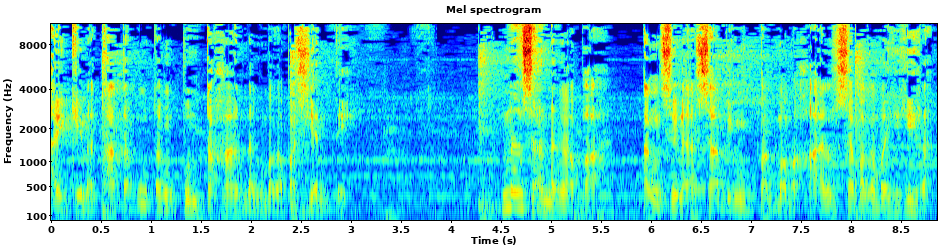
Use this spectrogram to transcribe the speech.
ay kinatatakutang puntahan ng mga pasyente. Nasaan na nga ba ang sinasabing pagmamahal sa mga mahihirap,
